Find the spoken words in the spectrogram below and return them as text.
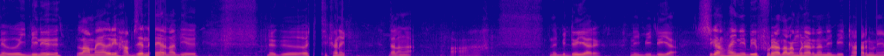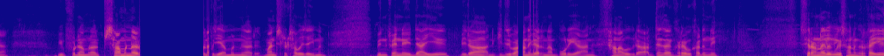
नै बेनो लामाया ओरै हाबजेननाय आरोना बेयो। नोगोद थिखानाय दालाङा। नै बे दै आरो। नै बे दैया। सिगांहाय नै बे फुराना दालांमोन आरोना नै बे थार नुनाया। बे फुरानामोन आरो। फिसामोन आरो। गैयामोननो आरो, मानसिल' थाबाय जायोमोन। बेनिफ्राय नै दायो बिराद गिदिर बानायबाय आरोना बरियानो सानाबो बिराद देन्जार ओंखारबोखादों नै। सोरांनाय लोगो लोगो सान ओंखारखायो।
